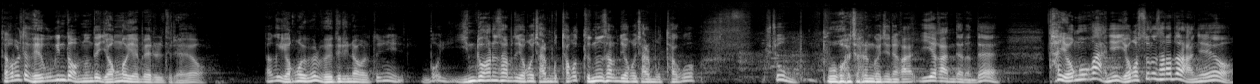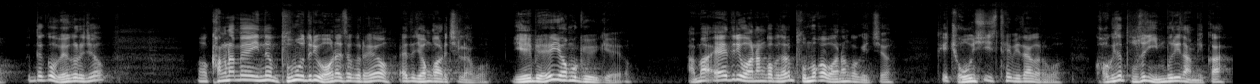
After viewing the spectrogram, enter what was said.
내가 볼 때 외국인도 없는데 영어 예배를 드려요. 나 그 영어 예배를 왜 드리나 그랬더니 뭐 인도하는 사람도 영어 잘 못하고 듣는 사람도 영어 잘 못하고 좀 뭐 하자는 건지 내가 이해가 안 되는데 다 영어가 아니에요. 영어 쓰는 사람들 아니에요. 근데 그거 왜 그러죠? 어, 강남에 있는 부모들이 원해서 그래요. 애들 영어 가르치려고. 예배에 영어 교육이에요. 아마 애들이 원한 것보다는 부모가 원한 거겠죠. 그게 좋은 시스템이다 그러고. 거기서 무슨 인물이 납니까?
